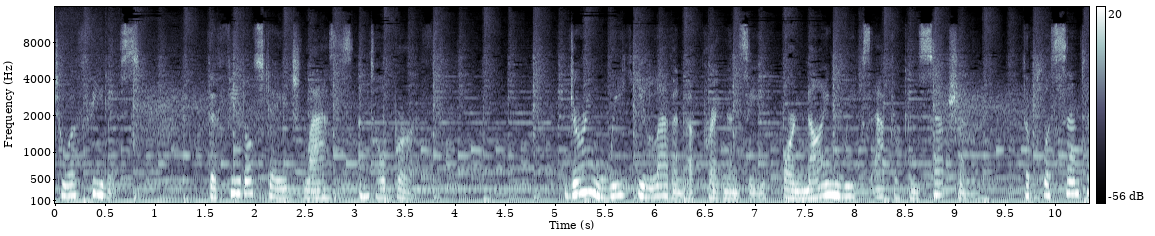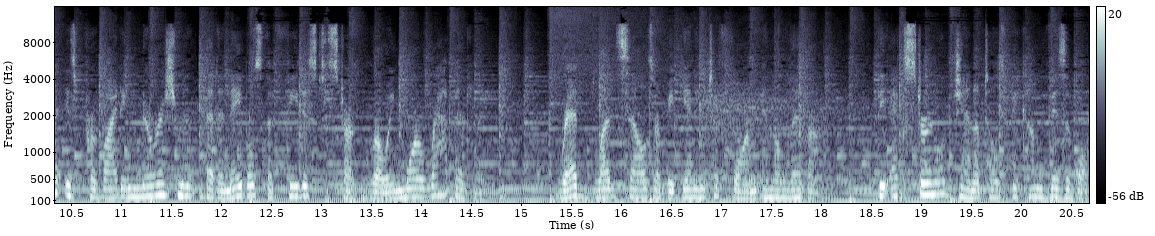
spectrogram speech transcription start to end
to a fetus. The fetal stage lasts until birth. During week 11 of pregnancy, or nine weeks after conception, the placenta is providing nourishment that enables the fetus to start growing more rapidly. Red blood cells are beginning to form in the liver. The external genitals become visible.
